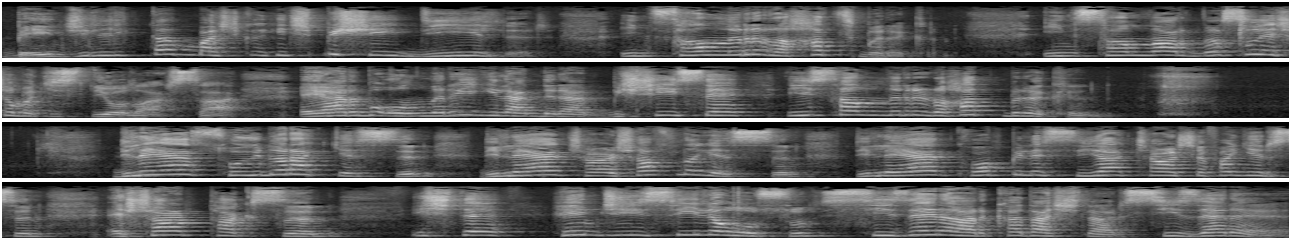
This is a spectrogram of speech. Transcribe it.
bencillikten başka hiçbir şey değildir. İnsanları rahat bırakın. İnsanlar nasıl yaşamak istiyorlarsa, eğer bu onları ilgilendiren bir şeyse insanları rahat bırakın. Dileyen soyunarak geçsin, dileyen çarşafla geçsin, dileyen komple siyah çarşafa girsin, eşarp taksın, işte hem cinsiyle olsun. Size ne arkadaşlar, size ne?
